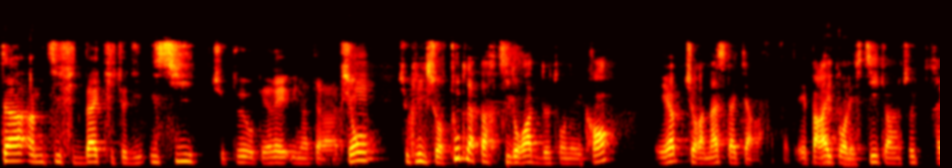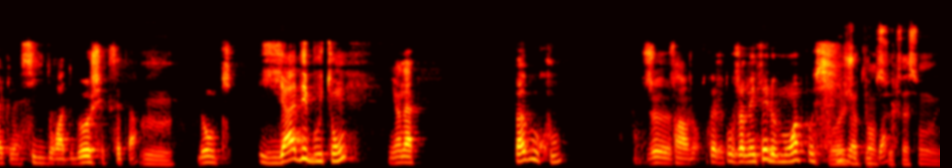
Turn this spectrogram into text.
tu as un petit feedback qui te dit ici, tu peux opérer une interaction, tu cliques sur toute la partie droite de ton écran, et hop, tu ramasses la carafe. En fait. Et pareil pour les sticks, un truc très classique, droite-gauche, etc. Hmm. Donc, il y a des boutons, il y en a pas beaucoup. Je, enfin, en tout cas, je trouve j'en ai fait le moins possible. Ouais, je pense, de toute façon, oui.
